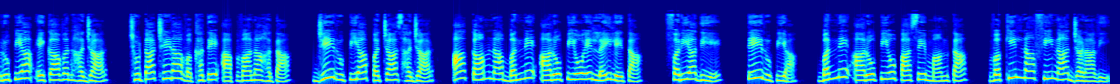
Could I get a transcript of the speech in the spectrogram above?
રૂપિયા એકાવન હજાર છૂટાછેડા વખતે આપવાના હતા, જે રૂપિયા પચાસ હજાર આ કામના બંને આરોપીઓએ લઈ લેતા ફરિયાદીએ તે રૂપિયા બંને આરોપીઓ પાસે માંગતા વકીલના ફી ના જણાવી,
